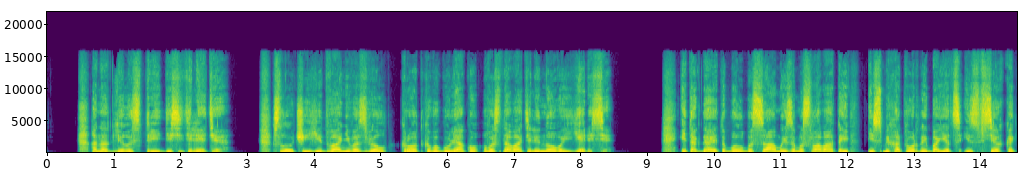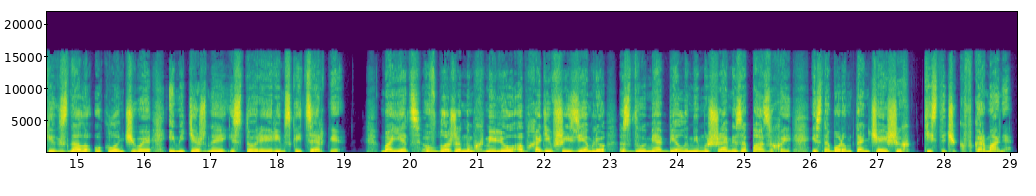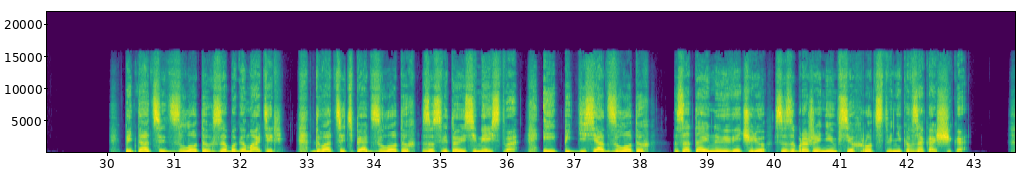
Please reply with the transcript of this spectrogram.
Она длилась три десятилетия. Случай едва не возвел кроткого гуляку в основатели новой ереси. И тогда это был бы самый замысловатый и смехотворный боец из всех, каких знала уклончивая и мятежная история римской церкви. Боец в блаженном хмелю, обходивший землю с двумя белыми мышами за пазухой и с набором тончайших кисточек в кармане. «Пятнадцать злотых за Богоматерь, двадцать пять злотых за святое семейство и пятьдесят злотых за тайную вечерю с изображением всех родственников заказчика.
